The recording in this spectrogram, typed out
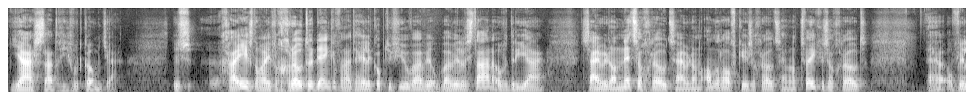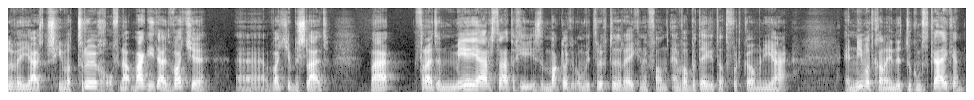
jaarstrategie voor het komend jaar. Dus ga eerst nog even groter denken vanuit de helikopterview. Waar, wil, waar willen we staan over drie jaar? Zijn we dan net zo groot? Zijn we dan anderhalf keer zo groot? Zijn we dan twee keer zo groot? Uh, of willen we juist misschien wat terug? Of nou, maakt niet uit wat je, uh, wat je besluit. Maar vanuit een meerjarenstrategie is het makkelijker om weer terug te rekenen van en wat betekent dat voor het komende jaar. En niemand kan in de toekomst kijken.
